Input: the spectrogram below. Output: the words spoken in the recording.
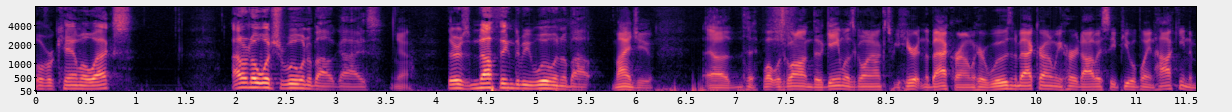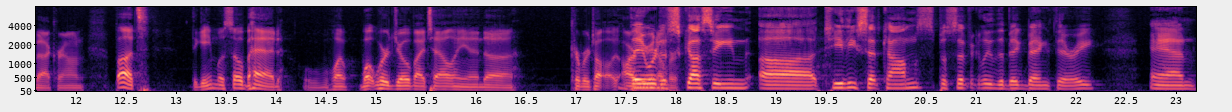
over Camo X, I don't know what you're wooing about, guys. yeah. There's nothing to be wooing about. mind you, uh, th- what was going on? The game was going on because we hear it in the background. We hear woos in the background. We heard obviously people playing hockey in the background. But the game was so bad. What, what were Joe Vitale and uh, Kerber ta- They were over? discussing uh, TV sitcoms, specifically The Big Bang Theory, and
